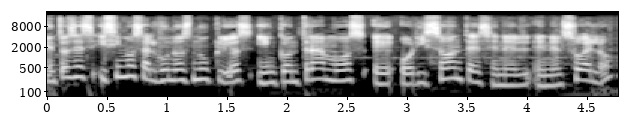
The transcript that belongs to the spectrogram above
Entonces hicimos algunos núcleos y encontramos eh, horizontes en el, en el suelo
